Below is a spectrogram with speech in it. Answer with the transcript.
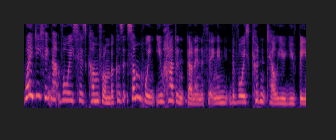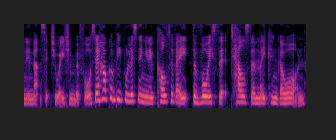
Where do you think that voice has come from? Because at some point you hadn't done anything and the voice couldn't tell you you've been in that situation before. So how can people listening, you know, cultivate the voice that tells them they can go on?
